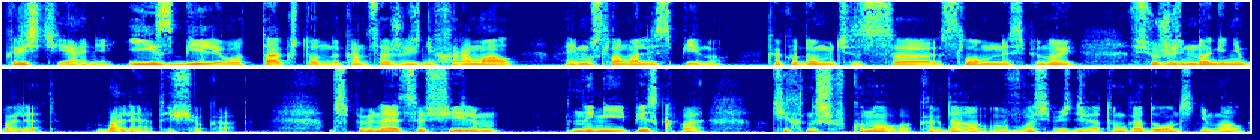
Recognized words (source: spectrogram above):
крестьяне и избили вот так, что он до конца жизни хромал, а ему сломали спину. Как вы думаете, с э, сломанной спиной всю жизнь ноги не болят? Болят, еще как. Вспоминается фильм ныне епископа Тихона Шевкунова, когда в 89 году он снимал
